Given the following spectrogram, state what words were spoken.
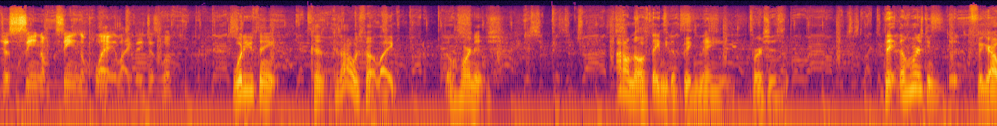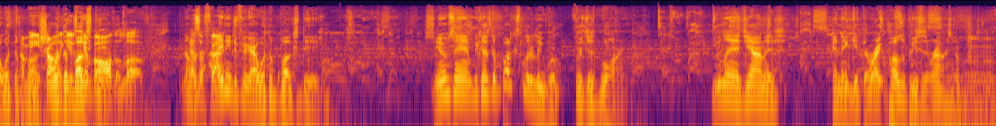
just seen them seeing them play, like they just look. What do you think? Because cause I always felt like the Hornets. I don't know if they need a big name versus. They, the Hornets need to figure out what the I Bucks, mean, what Charlotte the gives Bucks Kemba did. all the love. No, That's a fact. They need to figure out what the Bucks did. You know what I'm saying? Because the Bucks literally were, were just boring. You land Giannis, and then get the right puzzle pieces around him. Mm-hmm.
